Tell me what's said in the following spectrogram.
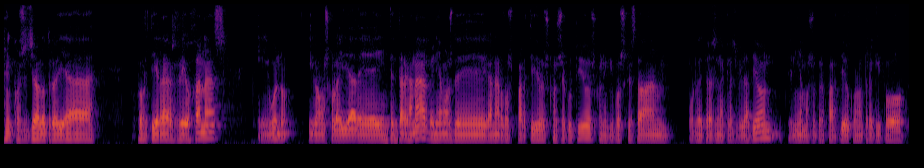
cosechado el otro día por tierras riojanas y bueno, íbamos con la idea de intentar ganar, veníamos de ganar dos partidos consecutivos con equipos que estaban por detrás en la clasificación, teníamos otro partido con otro equipo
